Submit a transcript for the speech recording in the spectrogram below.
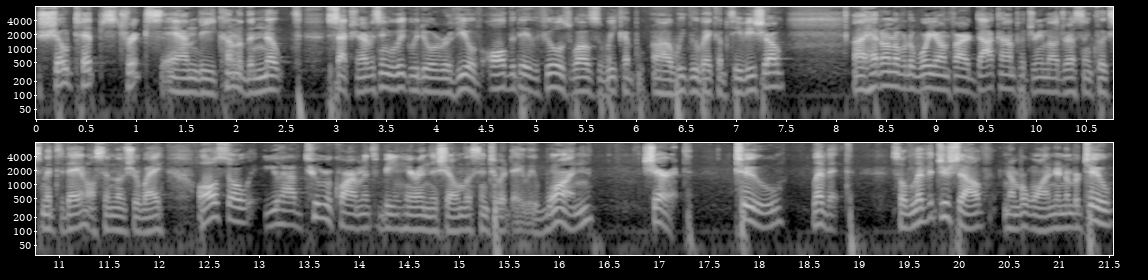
show tips, tricks, and the kind of the note section, every single week we do a review of all the daily fuel as well as the week up, uh, weekly wake up TV show. Uh, head on over to warrioronfire.com, put your email address, and click submit today, and I'll send those your way. Also, you have two requirements being here in the show and listening to it daily. One, share it. Two, live it. So live it yourself, number one. And number two,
